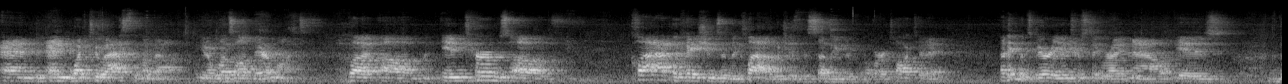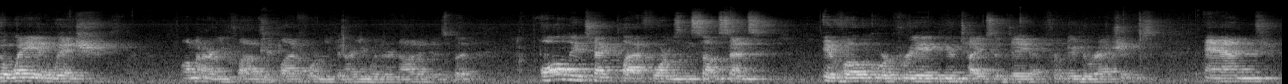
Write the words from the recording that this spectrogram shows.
and, and what to ask them about, you know, what's on their minds. But um, in terms of cloud applications in the cloud, which is the subject of our talk today, I think what's very interesting right now is the way in which, I'm going to argue cloud is a platform, you can argue whether or not it is, but all new tech platforms in some sense evoke or create new types of data from new directions. And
